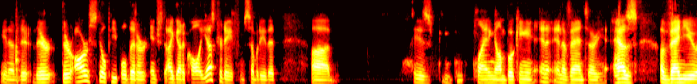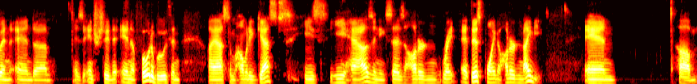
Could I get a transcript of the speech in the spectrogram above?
you know there, there there are still people that are interested i got a call yesterday from somebody that uh, is planning on booking an, an, event or has a venue and and um, is interested in a photo booth and I asked him how many guests he's he has, and he says 100 right at this point 190. And um,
